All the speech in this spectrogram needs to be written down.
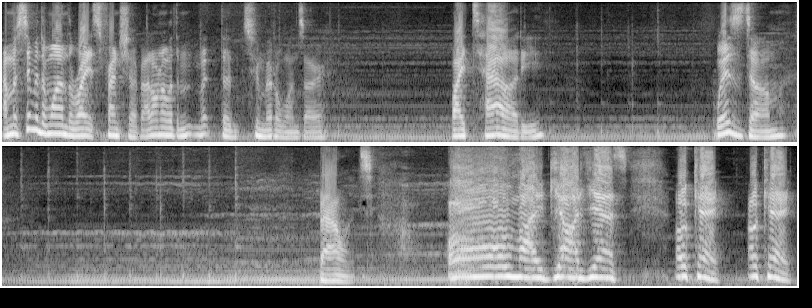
I'm assuming the one on the right is friendship. I don't know what the, the two middle ones are. Vitality. Wisdom. Balance. Oh my god, yes! Okay, okay.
